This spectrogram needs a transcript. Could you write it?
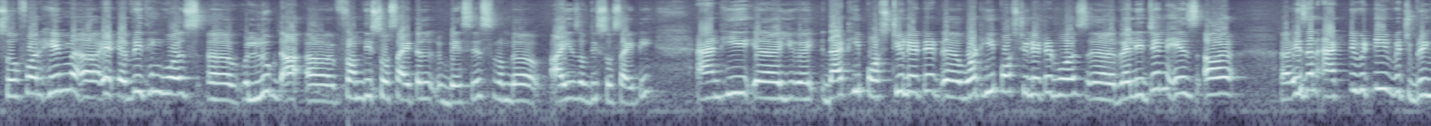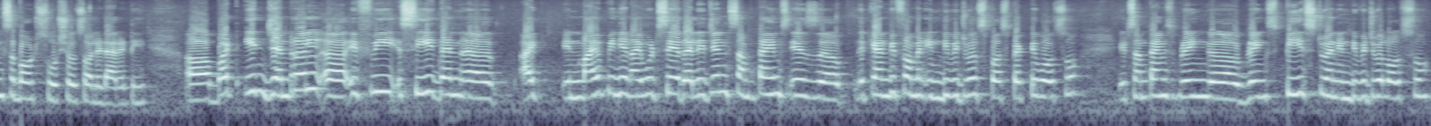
So for him, uh, everything was uh, looked uh, from the societal basis, from the eyes of the society, and he you, that he postulated. What he postulated was religion is a uh, is an activity which brings about social solidarity. Uh, but in general, uh, if we see, then I, in my opinion, I would say religion sometimes is it can be from an individual's perspective also. It sometimes bring brings peace to an individual also.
